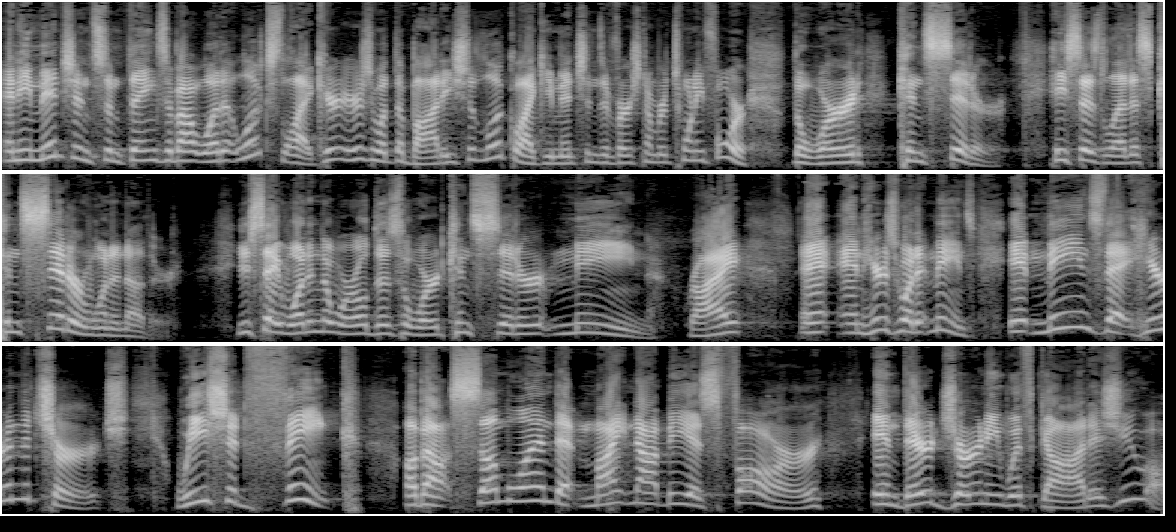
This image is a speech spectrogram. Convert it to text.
And he mentions some things about what it looks like. Here, here's what the body should look like. He mentions in verse number 24 the word consider. He says, Let us consider one another. You say, What in the world does the word consider mean? Right? And, and here's what it means it means that here in the church, we should think about someone that might not be as far in their journey with God as you are.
